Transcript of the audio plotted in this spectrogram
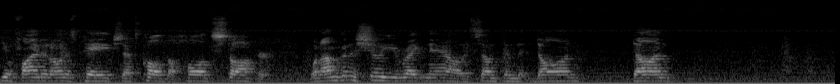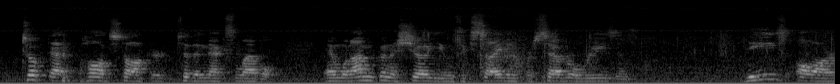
you'll find it on his page. That's called the Hog Stalker. What I'm going to show you right now is something that Don Don took that Hog Stalker to the next level. And what I'm going to show you is exciting for several reasons. These are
